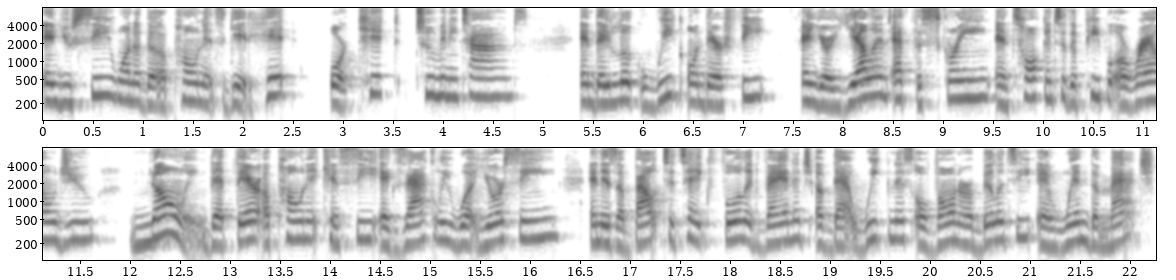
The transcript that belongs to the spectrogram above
and you see one of the opponents get hit or kicked too many times and they look weak on their feet and you're yelling at the screen and talking to the people around you, knowing that their opponent can see exactly what you're seeing and is about to take full advantage of that weakness or vulnerability and win the match.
